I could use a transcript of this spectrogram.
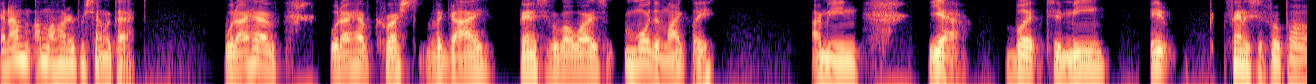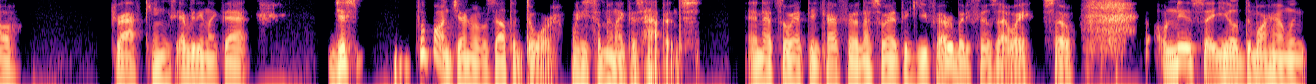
And I'm, I'm 100% with that. Would I have, would I have crushed the guy fantasy football wise? More than likely. I mean, yeah. But to me, it, fantasy football, DraftKings, everything like that, just football in general is out the door when something like this happens. And that's the way I think I feel. And that's the way I think you feel. Everybody feels that way. So, needless to say, you know, Damar Hamlin,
